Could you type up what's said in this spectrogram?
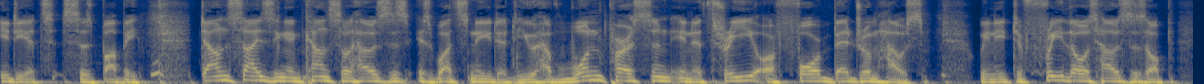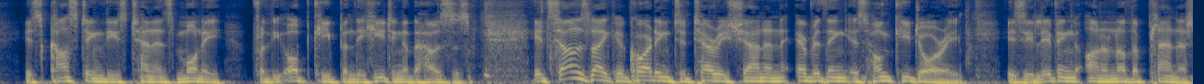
idiots, says Bobby. Downsizing in council houses is what's needed. You have one person in a three or four bedroom house. We need to free those houses up. It's costing these tenants money for the upkeep and the heating of the houses. It sounds like, according to Terry Shannon, everything is hunky dory. Is he living on another planet?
